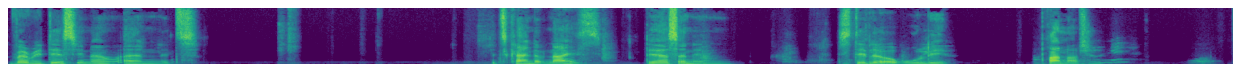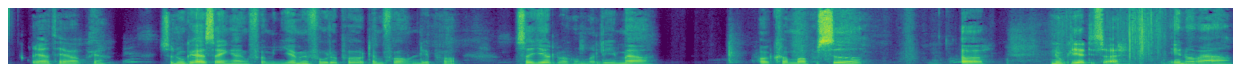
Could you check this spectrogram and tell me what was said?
very dizzy now and it's it's kind of nice. Det er sådan en stille og rolig brændert. Ja, det er op her. Så nu kan jeg altså ikke engang få min hjemmefutter på. Dem får hun lige på. Så hjælper hun mig lige med at, at komme op og sidde. Og nu bliver det så endnu værre.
